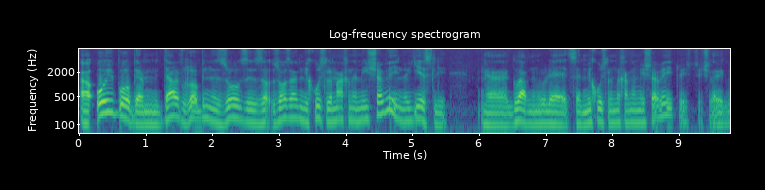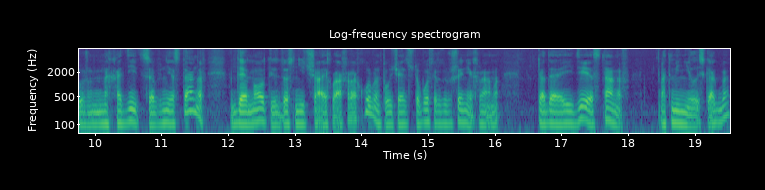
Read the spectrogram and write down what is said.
А, ой, бобер, дар в робин зозан михус махана мишавей, но если э, главным является михус махана мишавей, то есть человек должен находиться вне станов, демот из дос ничаих лахрахурбан, получается, что после разрушения храма, когда идея станов отменилась, как бы,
